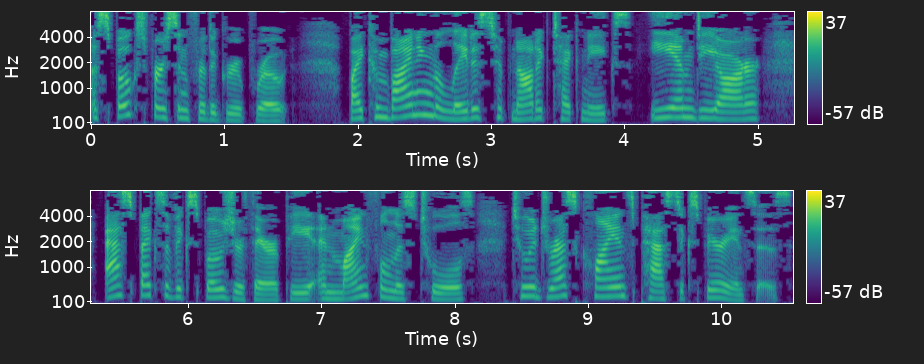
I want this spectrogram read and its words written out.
A spokesperson for the group wrote, by combining the latest hypnotic techniques, EMDR, aspects of exposure therapy, and mindfulness tools to address clients' past experiences.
